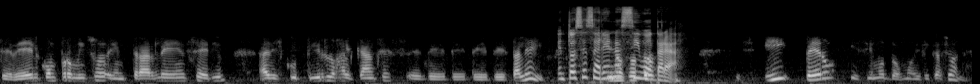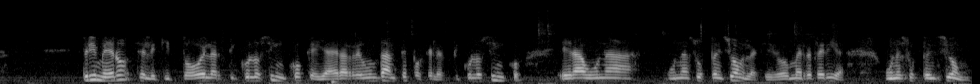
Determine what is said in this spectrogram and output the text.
se dé el compromiso de entrarle en serio a discutir los alcances eh, de, de- de- de esta ley. Entonces Arena sí votará. Y, pero hicimos dos modificaciones. Primero, se le quitó el artículo 5, que ya era redundante, porque el artículo 5 era una una suspensión, la que yo me refería, una suspensión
